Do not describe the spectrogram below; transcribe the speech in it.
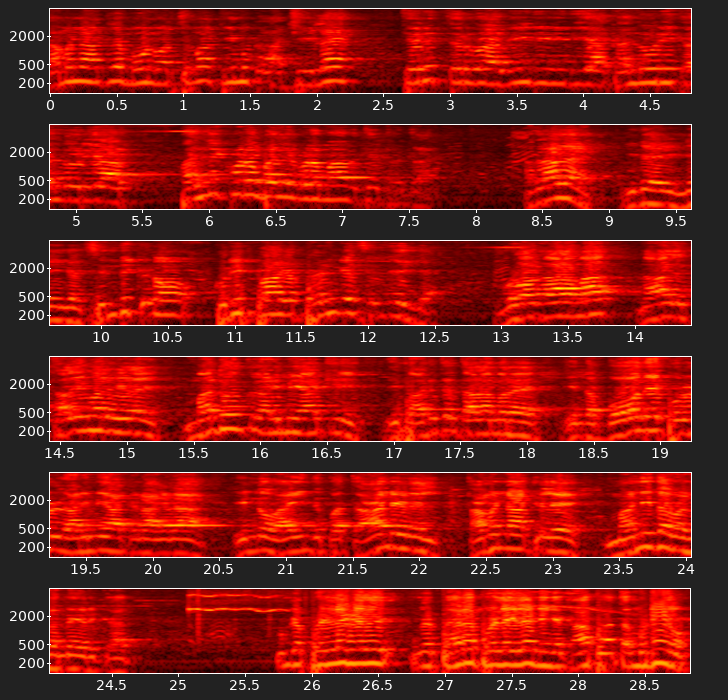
தமிழ்நாட்டில் மூணு வருஷமா திமுக ஆட்சியில தெரு தெருவா வீதி வீதியா கல்லூரி கல்லூரியா பள்ளிக்கூடம் பள்ளிக்கூடமா வச்சுட்டு இருக்கிறாங்க. அதனால இதை நீங்கள் சிந்திக்கணும். குறிப்பாக பெண்கள் சிந்திங்க இவ்வளவு காலமா நாலு தலைமுறைகளை மதுவுக்கு அடிமையாக்கி இப்ப அடுத்த தலைமுறை இந்த போதை பொருள் அடிமையாக்குனாங்கன்னா இன்னும் ஐந்து பத்து ஆண்டுகளில் தமிழ்நாட்டிலே மனித வளமே இருக்காது. உங்க பிள்ளைகள் உங்க பேர பிள்ளைகளை நீங்க காப்பாற்ற முடியும்.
